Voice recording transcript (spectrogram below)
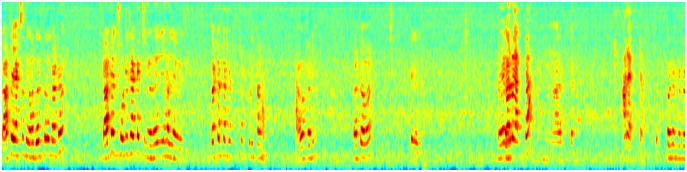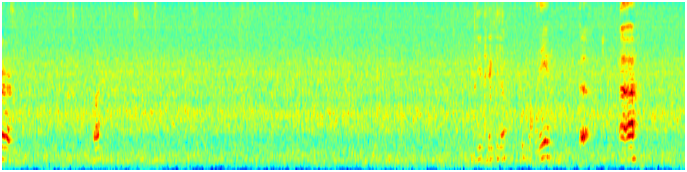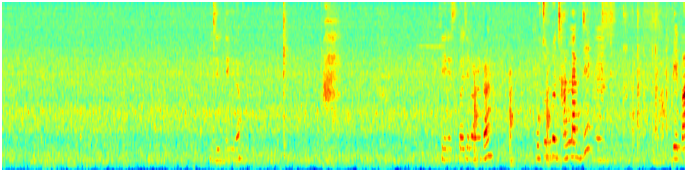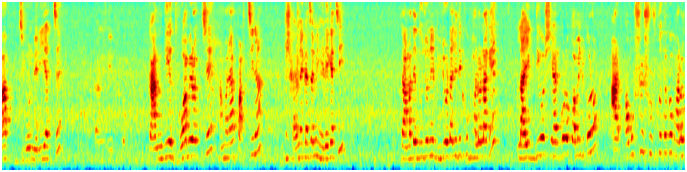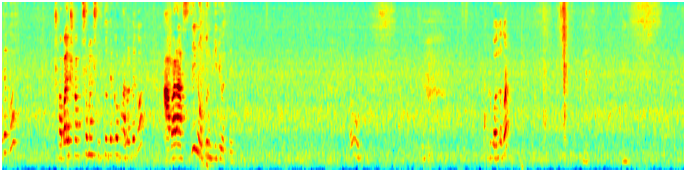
কাটো একসাথে ঘর করে কাটো। কাটো ছোটে থাকাচ্ছি না তাই ভালো লাগবে কাটা কাটো টট করে কাটো। আবার কাটো কাটো আবার ছেড়ে দাও হয়ে গেল একটা? আর একটা। আর একটা। কাটো কাটো কাটো। দেখি দাও? ও বাবারে। আহ জিভ দেখি দাও ফিনিশ করেছিল লঙ্কা প্রচণ্ড ঝাল লাগছে। বাপরে বাপ, জীবন বেরিয়ে যাচ্ছে। কান দিয়ে ধোয়া বেরোচ্ছে, আমার আর পারছি না। সায়নের কাছে আমি হেরে গেছি। তা আমাদের দুজনের ভিডিওটা যদি খুব ভালো লাগে লাইক দিও শেয়ার করো কমেন্ট করো। আর অবশ্যই সুস্থ থেকো, ভালো থেকো। সবাই সব সময় সুস্থ থেকো, ভালো থেকো। আবার আসছি নতুন ভিডিওতে।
